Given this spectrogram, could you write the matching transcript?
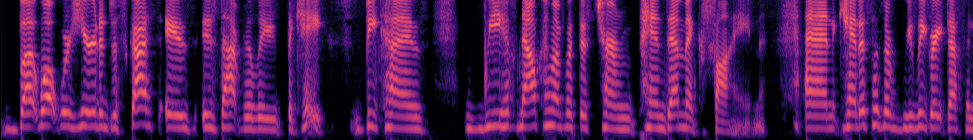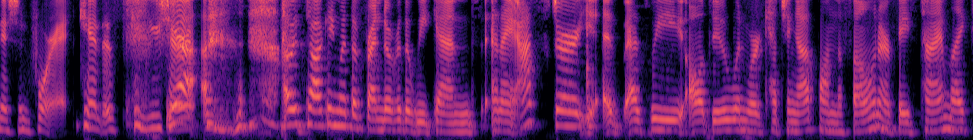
But what we're here to discuss is is that really the case? Because we have now come up with this term pandemic fine. And Candace has a really great definition for it. Candace, can you share? Yeah. I was talking with a friend over the weekend and I asked her, as we all do when we're catching up on the phone or FaceTime, like,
